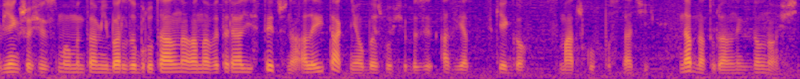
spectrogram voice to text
Większość jest momentami bardzo brutalna, a nawet realistyczna, ale i tak nie obeszło się bez azjatyckiego smaczku w postaci nadnaturalnych zdolności.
